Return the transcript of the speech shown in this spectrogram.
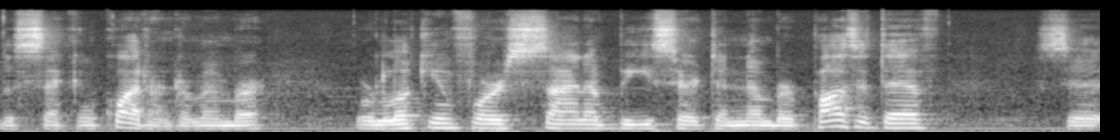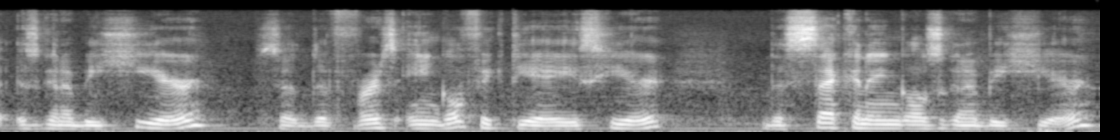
the second quadrant. Remember, we're looking for sine of b certain number positive, so it's to be here. So the first angle, 50A, is here. The second angle is going to be here.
